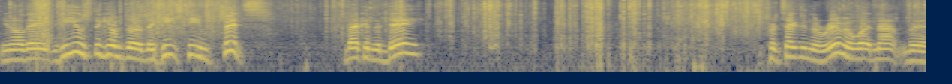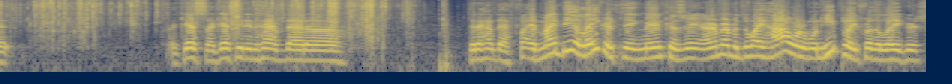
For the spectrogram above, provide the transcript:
You know, they he used to give the the Heat team fits back in the day, protecting the rim and whatnot. But I guess I guess he didn't have that. Uh, didn't have that fight. It might be a Laker thing, man. Because I remember Dwight Howard when he played for the Lakers.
